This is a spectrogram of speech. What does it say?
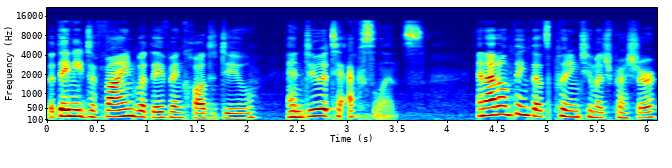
but they need to find what they've been called to do and do it to excellence. And I don't think that's putting too much pressure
